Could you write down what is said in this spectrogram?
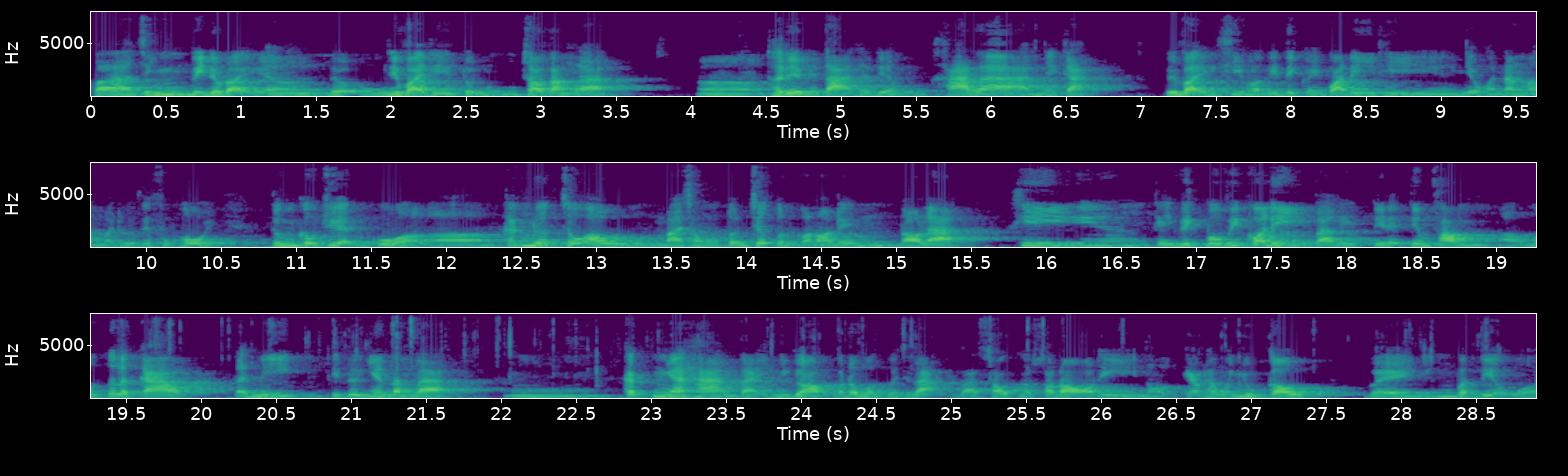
Và chính vì điều vậy ờ, như vậy thì tuấn cũng cho rằng là uh, thời điểm hiện tại thời điểm khá là nhạy cảm. Tuy vậy khi mà cái dịch này qua đi thì nhiều khả năng là mọi thứ sẽ phục hồi. Giống câu chuyện của uh, các nước châu Âu mà trong tuần trước Tuấn có nói đến đó là khi cái dịch covid qua đi và cái tỷ lệ tiêm phòng ở mức rất là cao tại mỹ thì tự nhiên rằng là um, các nhà hàng tại New York bắt đầu mở cửa trở lại và sau sau đó thì nó kéo theo cái nhu cầu về những vật liệu uh,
